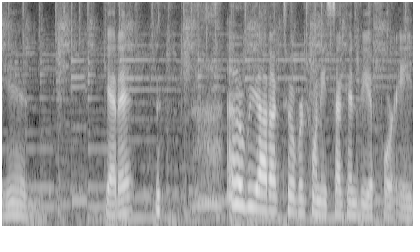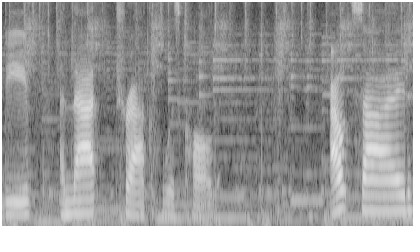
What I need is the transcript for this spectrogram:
in. Get it? It'll be out October 22nd via 4AD, and that track was called Outside,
